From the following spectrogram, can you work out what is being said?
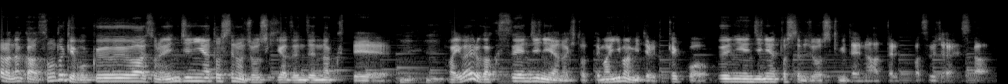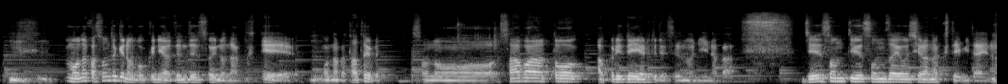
ただなんかその時僕はそのエンジニアとしての常識が全然なくて、うんうん、まあ、いわゆる学生エンジニアの人って、まあ今見てると結構普通にエンジニアとしての常識みたいなのあったりとかするじゃないですか。うんうん、もうなんかその時の僕には全然そういうのなくて、もうなんか例えばそのサーバーとアプリでやり取りするのになんか JSON っていう存在を知らなくてみたいな。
